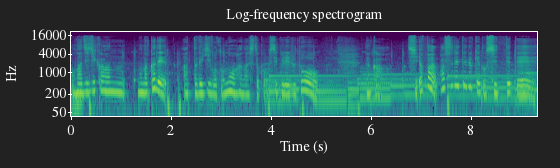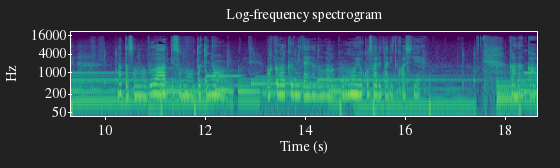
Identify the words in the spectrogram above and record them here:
あ同じ時間の中であった出来事の話とかをしてくれるとなんかやっぱ忘れてるけど知っててまたそのブワーってその時のワクワクみたいなのがこう思い起こされたりとかしてがなんか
